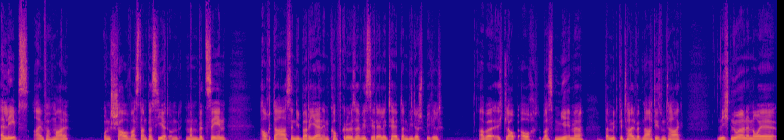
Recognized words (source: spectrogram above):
Erleb's einfach mal und schau, was dann passiert. Und man wird sehen, auch da sind die Barrieren im Kopf größer, wie es die Realität dann widerspiegelt. Aber ich glaube auch, was mir immer dann mitgeteilt wird nach diesem Tag, nicht nur eine neue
